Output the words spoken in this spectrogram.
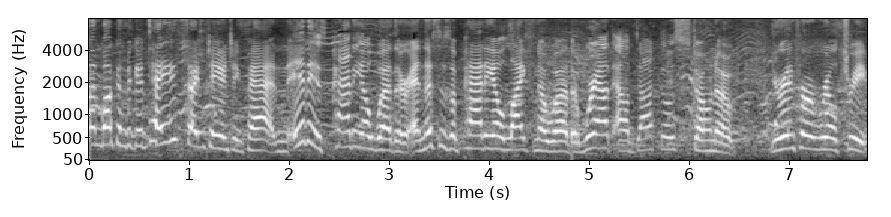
everyone. Welcome to Good Taste. I'm Tanji Patton. It is patio weather, and this is a patio like no other. We're at Aldaco Stone Oak. You're in for a real treat.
